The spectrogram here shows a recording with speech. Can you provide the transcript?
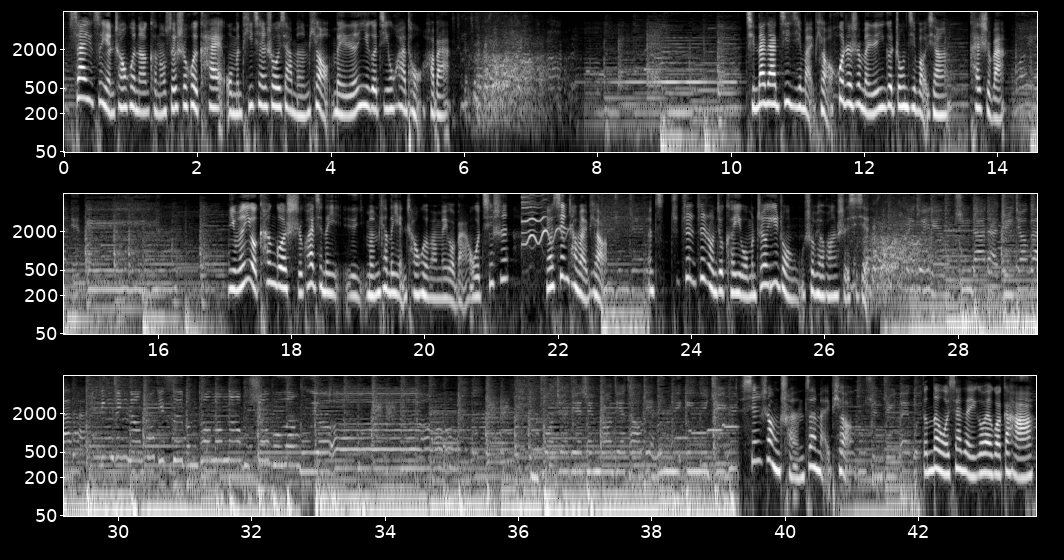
下一次演唱会呢，可能随时会开，我们提前收一下门票，每人一个金话筒，好吧？请大家积极买票，或者是每人一个终极宝箱，开始吧。你们有看过十块钱的门票的演唱会吗？没有吧？我其实要现场买票，嗯，这这这种就可以。我们只有一种售票方式，谢谢。先上传再买票，等等，我下载一个外挂干哈？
